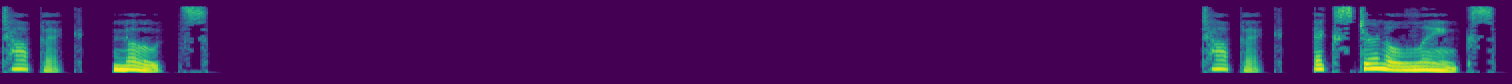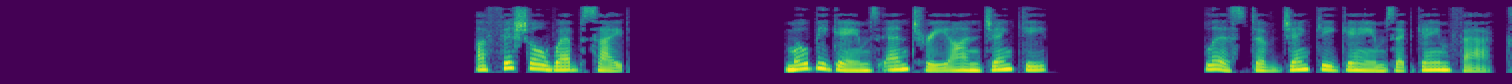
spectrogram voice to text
Topic Notes External links Official website MobyGames entry on Genki List of Genki games at GameFAQs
